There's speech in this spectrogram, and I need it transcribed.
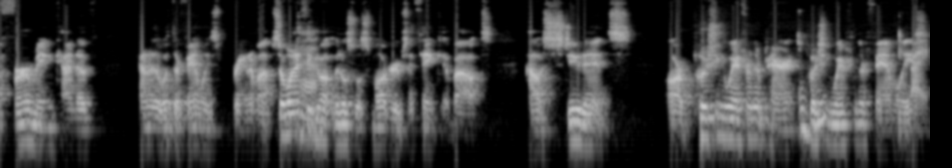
affirming kind of kind of what their family's bringing them up. So when I think about middle school small groups, I think about how students are pushing away from their parents, Mhm. pushing away from their families, Right.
